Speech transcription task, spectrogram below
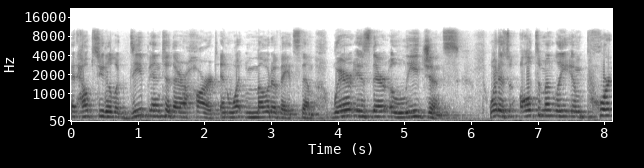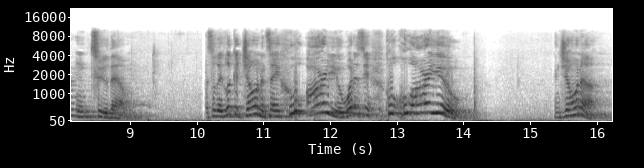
it helps you to look deep into their heart and what motivates them. Where is their allegiance? What is ultimately important to them? And so they look at Jonah and say, Who are you? What is it? Who, who are you? And Jonah,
